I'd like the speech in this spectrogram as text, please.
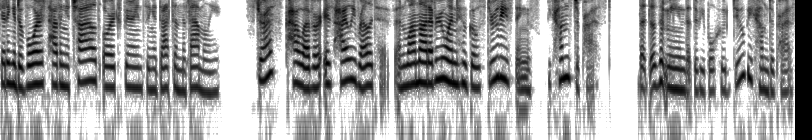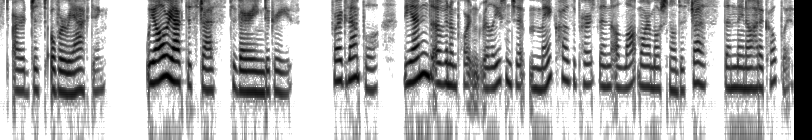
getting a divorce, having a child, or experiencing a death in the family. Stress, however, is highly relative, and while not everyone who goes through these things becomes depressed, that doesn't mean that the people who do become depressed are just overreacting. We all react to stress to varying degrees. For example, the end of an important relationship may cause a person a lot more emotional distress than they know how to cope with,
